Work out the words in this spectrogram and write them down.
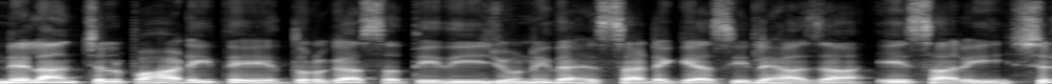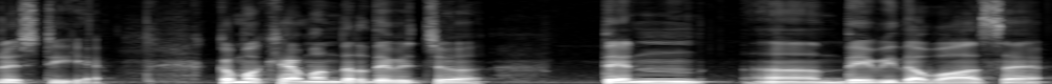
ਨੀਲਾਂਚਲ ਪਹਾੜੀ ਤੇ ਦੁਰਗਾ ਸਤੀ ਦੀ ਯੋਨੀ ਦਾ ਹਿੱਸਾ ਡਿੱਗਿਆ ਸੀ, ਲਿਹਾਜ਼ਾ ਇਹ ਸਾਰੀ ਸ੍ਰਿਸ਼ਟੀ ਹੈ। ਕਮਖਿਆ ਮੰਦਿਰ ਦੇ ਵਿੱਚ ਤਿੰਨ ਦੇਵੀ ਦਾ ਵਾਸ ਹੈ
